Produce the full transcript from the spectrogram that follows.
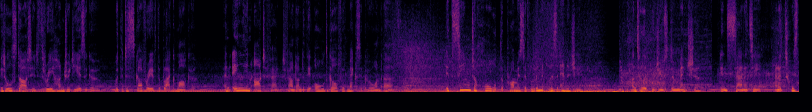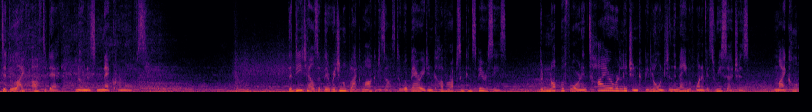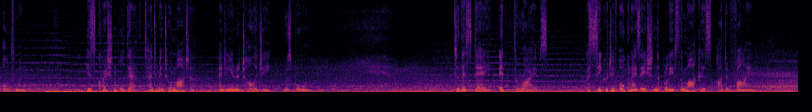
It all started 300 years ago with the discovery of the Black Marker, an alien artifact found under the old Gulf of Mexico on Earth. It seemed to hold the promise of limitless energy until it produced dementia, insanity, and a twisted life after death known as necromorphs. The details of the original Black Marker disaster were buried in cover-ups and conspiracies, but not before an entire religion could be launched in the name of one of its researchers, Michael Altman. His questionable death turned him into a martyr, and unitology was born. To this day, it thrives. A secretive organization that believes the markers are divine,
